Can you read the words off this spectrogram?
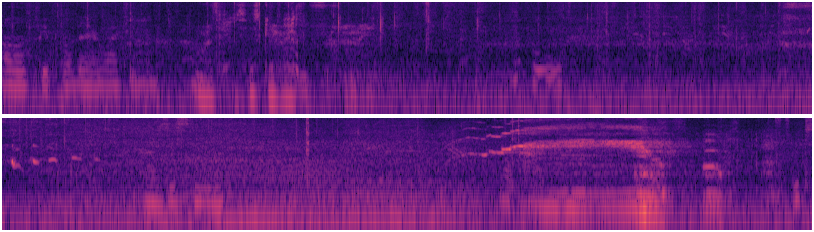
All those people over there watching him. Oh, there's this guy right in front of me. Ooh. How's this smell? Oh, God. Oops.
